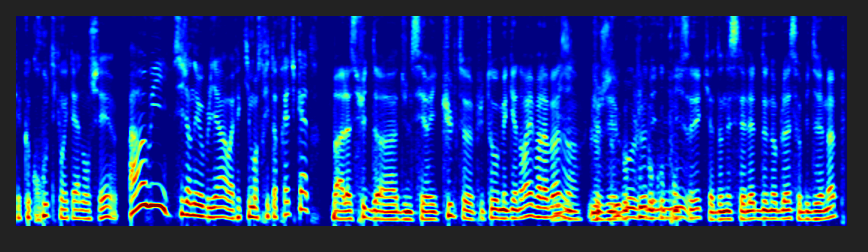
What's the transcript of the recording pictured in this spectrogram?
quelques croûtes qui ont été annoncées. Ah oui, si j'en ai oublié un, ouais, effectivement Street of Rage 4. Bah, à la suite d'un- d'une série culte euh, plutôt Mega Drive à la base, Oui, que le j'ai plus beau beaucoup, jeu beaucoup poncé, qui a donné ses lettres de noblesse au beat'em up.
